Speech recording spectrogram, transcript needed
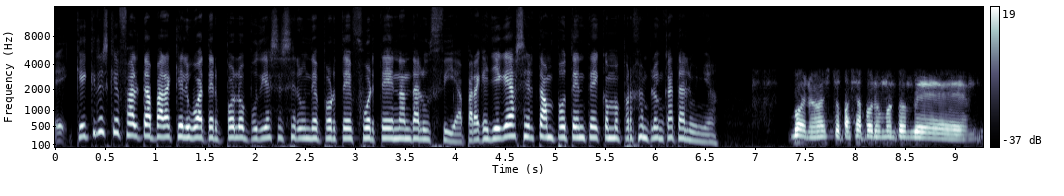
Eh, ¿Qué crees que falta para que el waterpolo pudiese ser un deporte fuerte en Andalucía, para que llegue a ser tan potente como por ejemplo en Cataluña? Bueno, esto pasa por un montón de,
